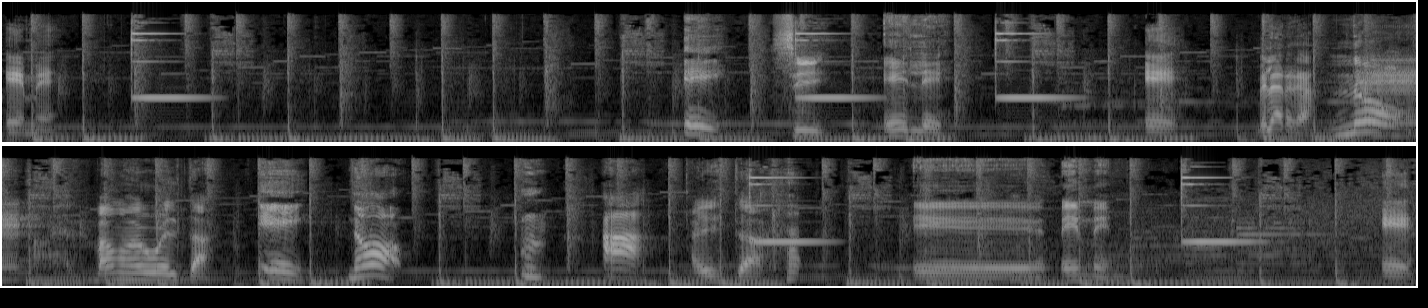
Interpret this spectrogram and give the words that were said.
M, E, Sí. L, E, B larga. No. Vamos de vuelta. E. No. A, Ahí está. eh, M, E,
